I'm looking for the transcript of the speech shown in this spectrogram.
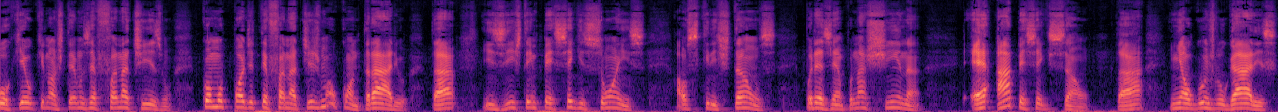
porque o que nós temos é fanatismo. Como pode ter fanatismo ao contrário, tá? Existem perseguições aos cristãos, por exemplo, na China é a perseguição. Tá? Em alguns lugares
